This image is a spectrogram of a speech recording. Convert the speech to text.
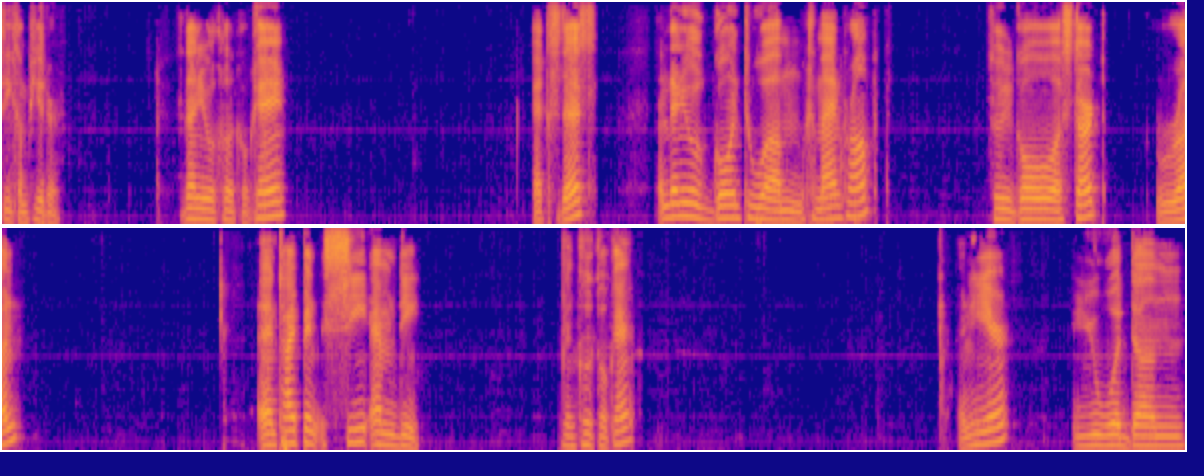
the computer then you will click OK. X this. And then you will go into um, command prompt. So you go uh, start, run, and type in CMD. Then click OK. And here you would um,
